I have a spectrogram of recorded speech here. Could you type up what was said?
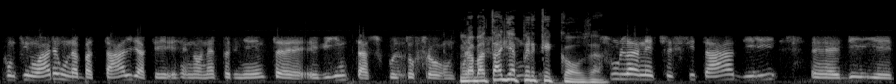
continuare una battaglia che non è per niente vinta su questo fronte. Una battaglia per che cosa? Sulla necessità di, eh, di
